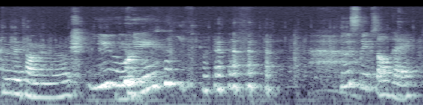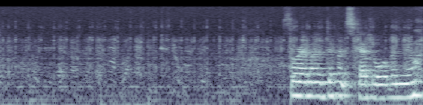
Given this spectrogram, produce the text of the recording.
Who are they talking about? You. Me? Who sleeps all day? Sorry, I'm on a different schedule than you.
